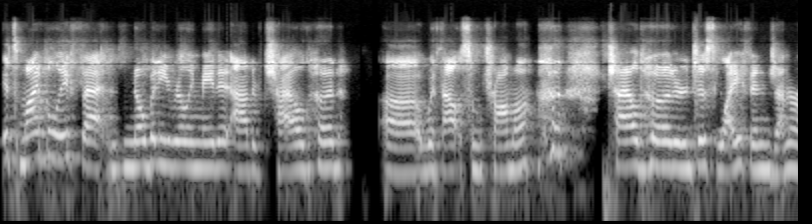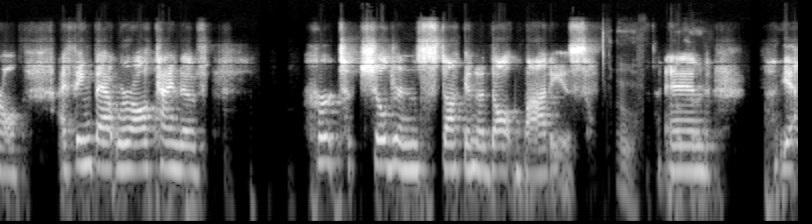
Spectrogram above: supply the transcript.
it's my belief that nobody really made it out of childhood uh, without some trauma, childhood or just life in general. I think that we're all kind of hurt children stuck in adult bodies. Oh, And yeah.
